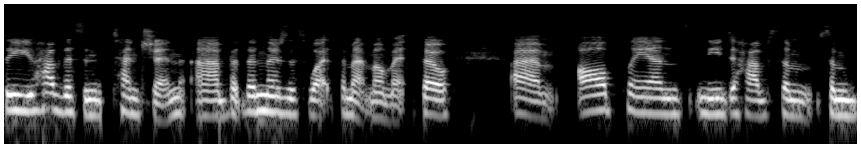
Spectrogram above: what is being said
So you have this intention, uh, but then there's this wet cement moment. So um, all plans need to have some some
